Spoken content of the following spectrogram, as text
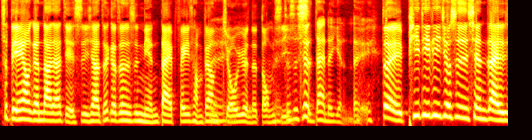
这边要跟大家解释一下，这个真的是年代非常非常久远的东西，这是时代的眼泪。对，PTT 就是现在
